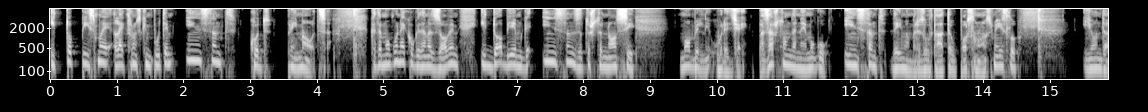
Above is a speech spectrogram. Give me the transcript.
i to pismo je elektronskim putem instant kod primaoca. Kada mogu nekoga da nazovem i dobijem ga instant zato što nosi mobilni uređaj. Pa zašto onda ne mogu instant da imam rezultate u poslovnom smislu i onda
